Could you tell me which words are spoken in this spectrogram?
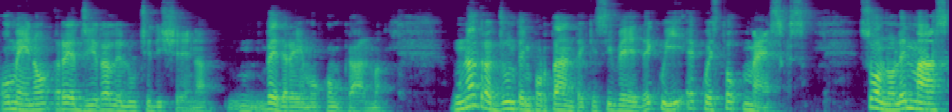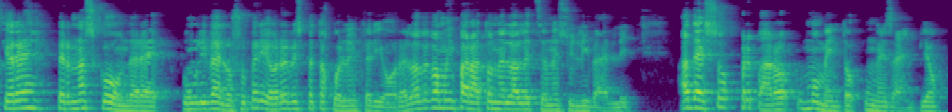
o meno reagire alle luci di scena. Mm, vedremo con calma. Un'altra aggiunta importante che si vede qui è questo masks. Sono le maschere per nascondere un livello superiore rispetto a quello inferiore. L'avevamo imparato nella lezione sui livelli. Adesso preparo un momento un esempio.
